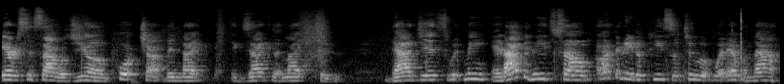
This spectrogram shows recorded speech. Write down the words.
ever since I was young, pork chop didn't like exactly like to digest with me. And I can eat some, I can eat a piece or two of whatever now.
